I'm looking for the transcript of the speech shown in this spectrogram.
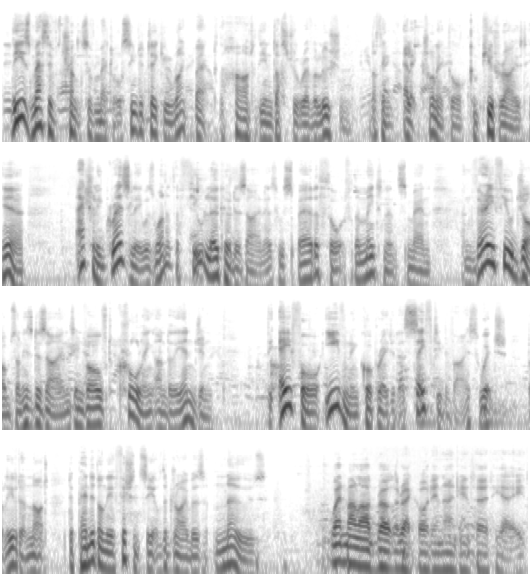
These massive chunks of metal seem to take you right back to the heart of the Industrial Revolution. Nothing electronic or computerized here. Actually, Gresley was one of the few loco designers who spared a thought for the maintenance men, and very few jobs on his designs involved crawling under the engine. The A4 even incorporated a safety device which, believe it or not, depended on the efficiency of the driver's nose. When Mallard broke the record in 1938,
